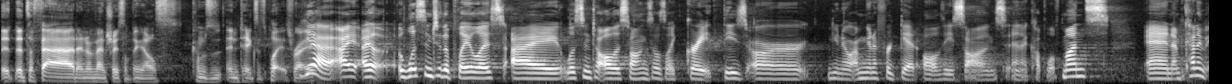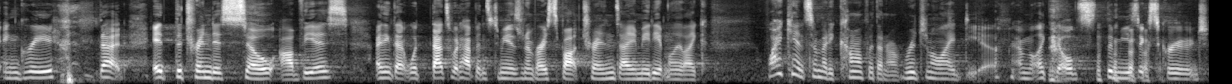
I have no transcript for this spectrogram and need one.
it, it's a fad, and eventually something else comes and takes its place, right? Yeah, I, I listened to the playlist. I listened to all the songs. I was like, great, these are, you know, I'm going to forget all of these songs in a couple of months. And I'm kind of angry that it, the trend is so obvious. I think that what, that's what happens to me is whenever I spot trends, I immediately like, why can't somebody come up with an original idea? I'm like the old the music Scrooge.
